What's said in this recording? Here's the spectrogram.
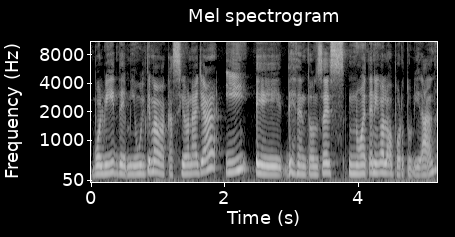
volví de mi última vacación allá y eh, desde entonces no he tenido la oportunidad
